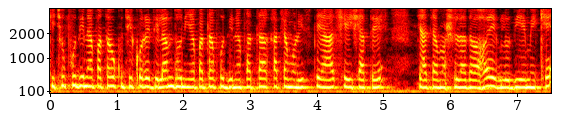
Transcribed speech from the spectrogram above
কিছু পুদিনা পাতাও কুচি করে দিলাম, ধনিয়া পাতা, পুদিনা পাতা, কাঁচামরিচ, পেঁয়াজ, সেই সাথে যা যা মশলা দেওয়া হয় এগুলো দিয়ে মেখে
